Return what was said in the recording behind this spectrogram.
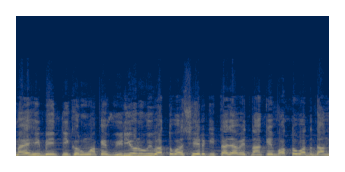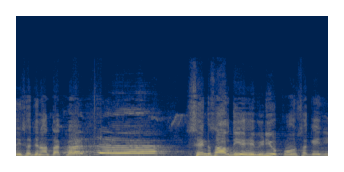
ਮੈਂ ਇਹੀ ਬੇਨਤੀ ਕਰੂੰਗਾ ਕਿ ਵੀਡੀਓ ਨੂੰ ਵੀ ਵੱਧ ਤੋਂ ਵੱਧ ਸ਼ੇਅਰ ਕੀਤਾ ਜਾਵੇ ਤਾਂ ਕਿ ਵੱਧ ਤੋਂ ਵੱਧ ਦਾਨੀ ਸੱਜਣਾ ਤੱਕ ਸਿੰਘ ਸਾਹਿਬ ਦੀ ਇਹ ਵੀਡੀਓ ਪਹੁੰਚ ਸਕੇ ਜੀ।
